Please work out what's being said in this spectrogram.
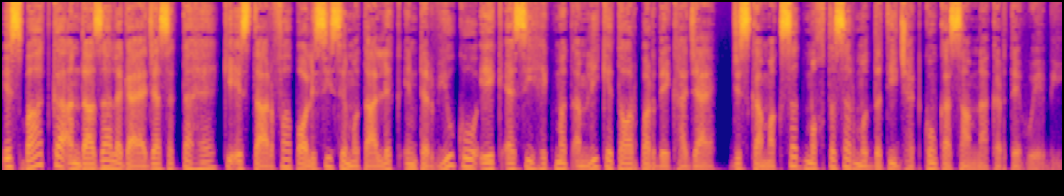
اس بات کا اندازہ لگایا جا سکتا ہے کہ اس تعرفہ پالیسی سے متعلق انٹرویو کو ایک ایسی حکمت عملی کے طور پر دیکھا جائے جس کا مقصد مختصر مدتی جھٹکوں کا سامنا کرتے ہوئے بھی۔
